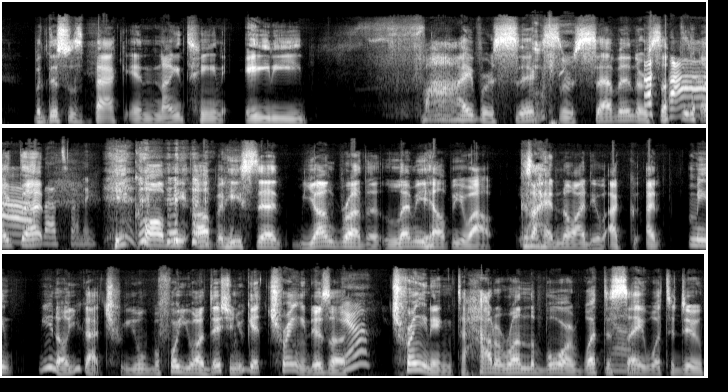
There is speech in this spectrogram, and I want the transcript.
but this was back in 1985 or 6 or 7 or something like that. That's funny. He called me up and he said, "Young brother, let me help you out." Cuz I had no idea I I I mean, you know, you got you- before you audition, you get trained. There's a Yeah. training to how to run the board, what to Yeah. say, what to do.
